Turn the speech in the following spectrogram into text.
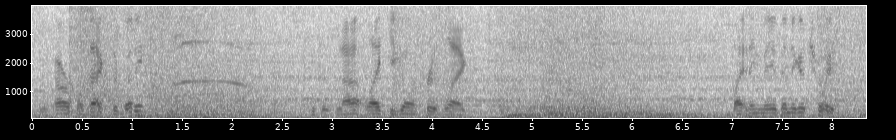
Got some powerful attacks there, buddy. He does not like you going for his legs. Lightning may have been a good choice.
